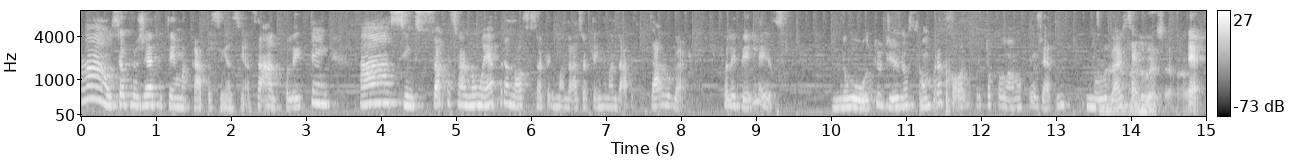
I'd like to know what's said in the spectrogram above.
ah, o seu projeto tem uma capa assim, assim, assado? Falei, tem. Ah, sim, só que a senhora não é para nós que a senhora tem que mandar, a senhora tem que mandar para tal lugar. Falei, beleza. No outro dia nós fomos para fora, protocolamos o projeto no lugar ah, certo. No lugar certo. É.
